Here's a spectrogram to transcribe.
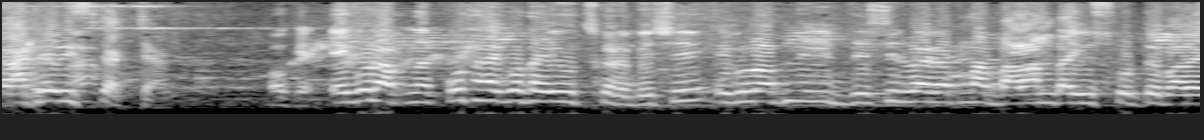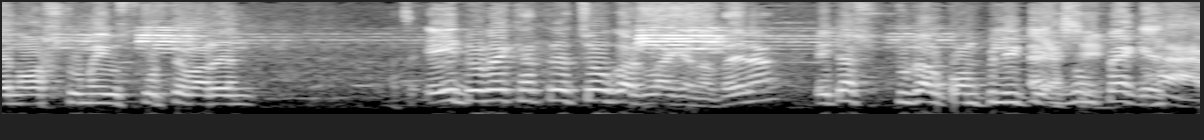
কাঠের স্ট্রাকচার ওকে এগুলো আপনার কোথায় কোথায় ইউজ করে? বেশি? এগুলো আপনি বেশিরভাগ আপনার বারান্দা ইউজ করতে পারেন ওয়াশরুমে ইউজ করতে পারেন। আচ্ছা এই ডোরের ক্ষেত্রে চৌকাট লাগে না তাই না? এটা টোটাল কমপ্লিটলি একদম প্যাকেজ হ্যাঁ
